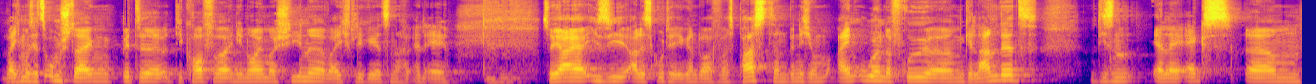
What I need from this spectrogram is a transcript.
weil ich muss jetzt umsteigen, bitte die Koffer in die neue Maschine, weil ich fliege jetzt nach L.A. Mhm. So, ja, ja, easy, alles Gute, Egerndorf, was passt. Dann bin ich um 1 Uhr in der Früh ähm, gelandet, diesen LAX ähm,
